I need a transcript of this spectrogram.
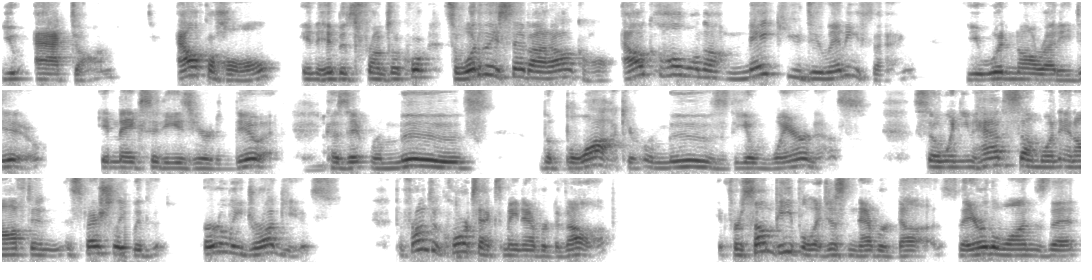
you act on. Alcohol inhibits frontal cortex. So what do they say about alcohol? Alcohol will not make you do anything you wouldn't already do. It makes it easier to do it because it removes the block, it removes the awareness. So when you have someone, and often, especially with early drug use, the frontal cortex may never develop. For some people it just never does. They are the ones that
